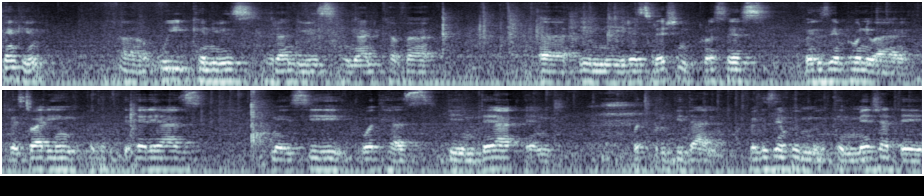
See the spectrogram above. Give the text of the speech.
Thank you. Uh, we can use land use and land cover uh, in the restoration process. For example, when you are restoring protected areas, you may see what has been there and what could be done. For example, we can measure the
